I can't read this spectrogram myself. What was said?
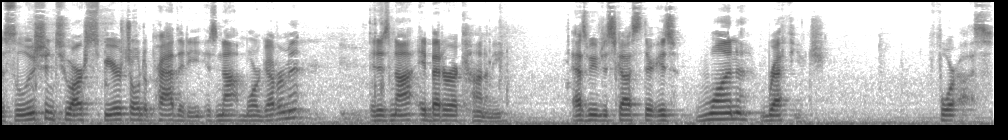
The solution to our spiritual depravity is not more government, it is not a better economy. As we've discussed, there is one refuge for us,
